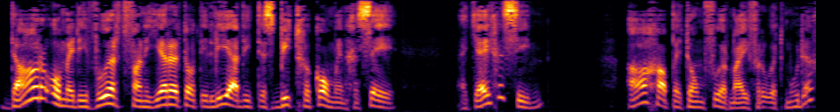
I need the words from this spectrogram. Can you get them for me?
Daarom het die woord van die Here tot Elia die Tisbiet gekom en gesê: "Het jy gesien? Agab het hom voor my verootmoedig.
